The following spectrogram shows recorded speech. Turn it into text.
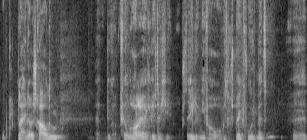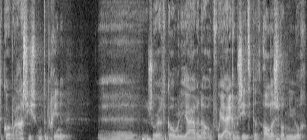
op kleinere schaal doen. Eh, natuurlijk veel belangrijker is dat je op stedelijk niveau ook het gesprek voert met eh, de corporaties om te beginnen. Zorg de komende jaren nou ook voor je eigen bezit dat alles wat nu nog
